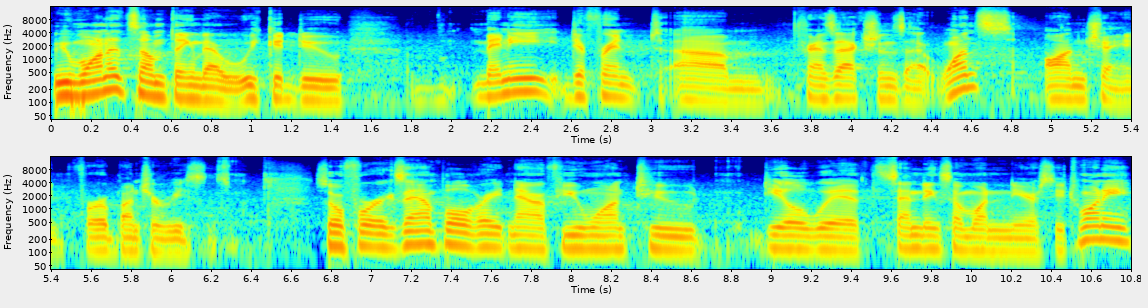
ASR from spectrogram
We wanted something that we could do many different um, transactions at once on chain for a bunch of reasons. So for example, right now, if you want to deal with sending someone an ERC20,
